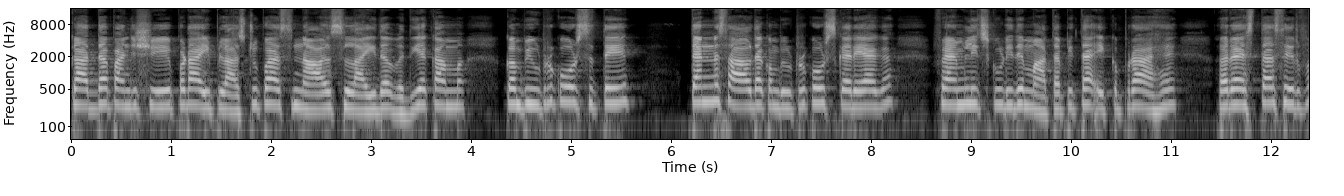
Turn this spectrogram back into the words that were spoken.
ਕਾਦਾ 5-6 ਪੜ੍ਹਾਈ ਪਲੱਸ 2 ਪਾਸ ਨਾਲ ਸਿਲਾਈ ਦਾ ਵਧੀਆ ਕੰਮ ਕੰਪਿਊਟਰ ਕੋਰਸ ਤੇ 3 ਸਾਲ ਦਾ ਕੰਪਿਊਟਰ ਕੋਰਸ ਕਰਿਆ ਹੈਗਾ। ਫੈਮਿਲੀ ਚ ਕੁੜੀ ਦੇ ਮਾਤਾ ਪਿਤਾ ਇੱਕ ਭਰਾ ਹੈ। ਰਿਸ਼ਤਾ ਸਿਰਫ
